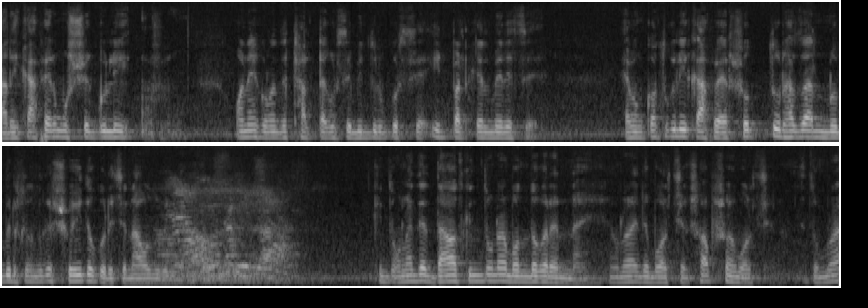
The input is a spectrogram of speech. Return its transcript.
আর এই কাফের মুশ্রেকগুলি অনেক ওনাদের ঠাট্টা করছে, বিদ্রুপ করছে, ইট পাটকেল মেরেছে এবং কতগুলি কাফের সত্তর হাজার নবীর রসুলকে শহীদও করেছে, নাউজুবিল্লাহ। কিন্তু ওনাদের দাওয়াত কিন্তু ওনারা বন্ধ করেন নাই। ওনারা এটা বলছেন, সবসময় বলছেন তোমরা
